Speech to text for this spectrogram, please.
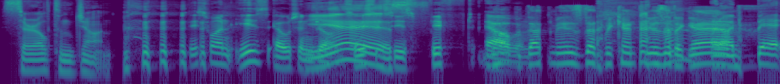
Sir Elton John. This one is Elton John. So this is his Yes. fifth No, album. but that means that we can't use it again. and. I bet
